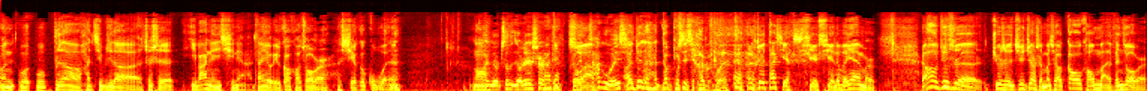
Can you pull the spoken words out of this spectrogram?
嗯，我我不知道还记不记得，这是一八年、一七年，咱有一个高考作文，写个古文，啊，有知道有这事儿是用甲骨文写啊，的对的，他不是甲骨文，就是他写写写的文言文，然后就是就是就叫什么叫高考满分作文？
